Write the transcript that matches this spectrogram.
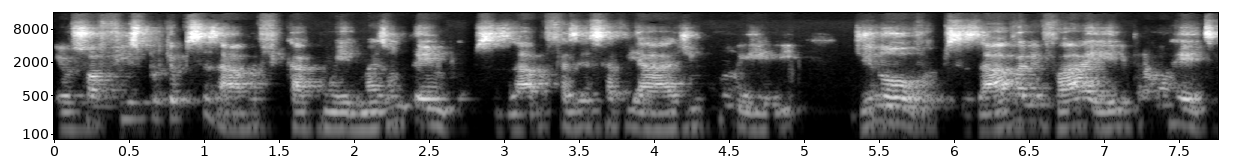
Eu só fiz porque eu precisava ficar com ele mais um tempo, eu precisava fazer essa viagem com ele de novo, eu precisava levar ele para Morretes.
